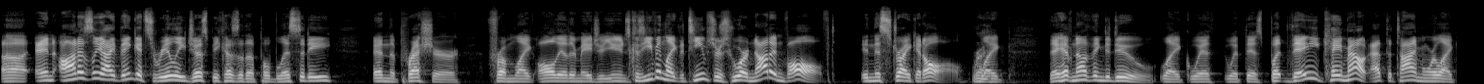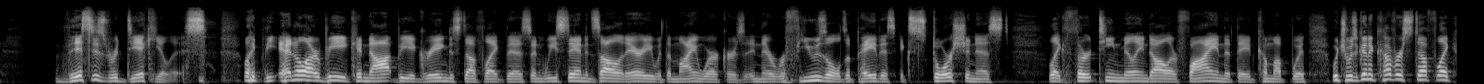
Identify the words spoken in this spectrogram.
Uh, and honestly, I think it's really just because of the publicity and the pressure from like all the other major unions. Because even like the Teamsters, who are not involved in this strike at all, right. like they have nothing to do like with with this. But they came out at the time and were like, "This is ridiculous. like the NLRB cannot be agreeing to stuff like this, and we stand in solidarity with the mine workers in their refusal to pay this extortionist." Like $13 million fine that they'd come up with, which was going to cover stuff like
